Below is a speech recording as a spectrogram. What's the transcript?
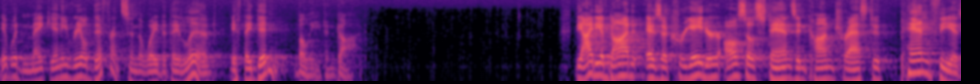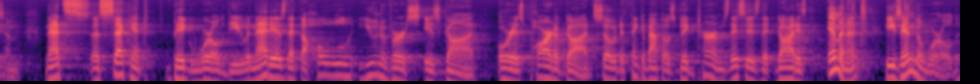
It wouldn't make any real difference in the way that they lived if they didn't believe in God. The idea of God as a creator also stands in contrast to pantheism. That's a second big worldview, and that is that the whole universe is God or is part of God. So, to think about those big terms, this is that God is immanent, He's in the world,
